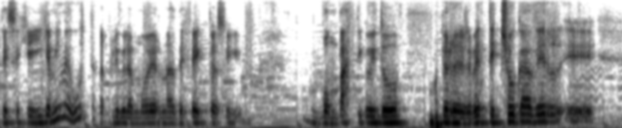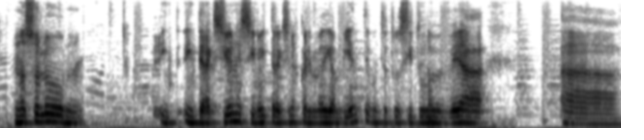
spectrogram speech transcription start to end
de CGI, que a mí me gustan las películas modernas de efectos así bombásticos y todo, pero de repente choca ver eh, no solo mm, interacciones, sino interacciones con el medio ambiente. Entonces, tú, si tú veas a,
